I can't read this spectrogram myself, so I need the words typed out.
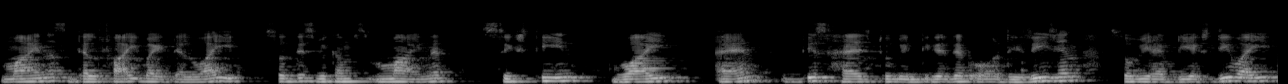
minus del phi by del y. So this becomes minus 16y and this has to be integrated over the region. So we have dx dy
